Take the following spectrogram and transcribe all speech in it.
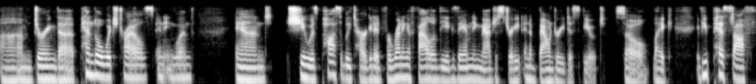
um, during the Pendle witch trials in England. And she was possibly targeted for running afoul of the examining magistrate in a boundary dispute. So, like, if you pissed off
